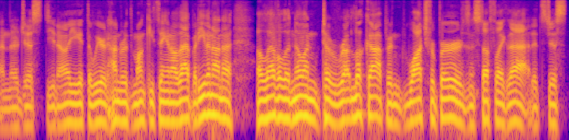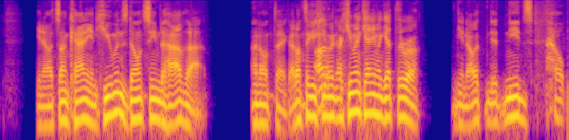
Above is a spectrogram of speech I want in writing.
and they're just you know you get the weird hundredth monkey thing and all that. But even on a, a level of knowing to ru- look up and watch for birds and stuff like that, it's just you know it's uncanny. And humans don't seem to have that. I don't think. I don't think a Uh, human a human can't even get through a you know it, it needs Help.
